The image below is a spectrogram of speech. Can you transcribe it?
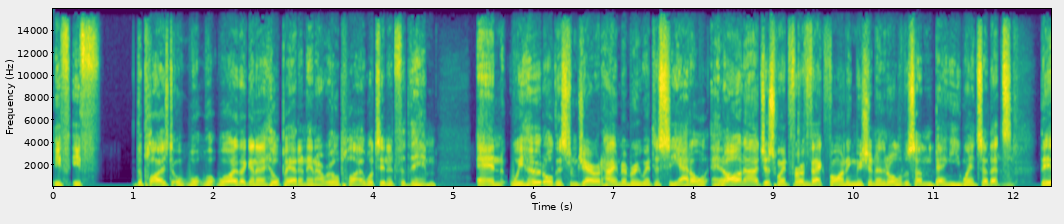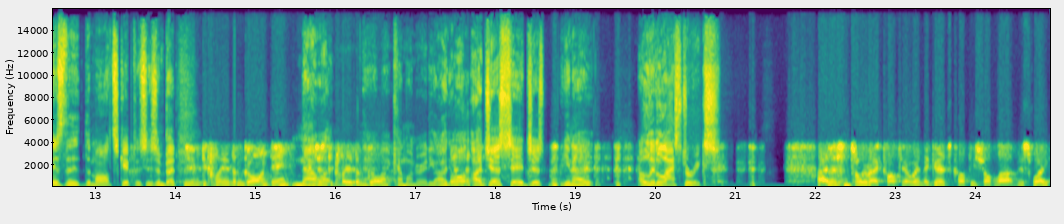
if if the players? wh- wh- Why are they going to help out an NRL player? What's in it for them? And we heard all this from Jarryd Hayne. Remember, he went to Seattle, and oh no, just went for a mm. fact finding mission, and then all of a sudden, bang, he went. So that's mm. there's the the mild skepticism. But You've declared them gone, Dan. no, You've I- just declared them no, gone. no, come on, Brady. I, I I just said just you know a little asterisk. Hey, listen, talking about coffee, I went in the Gertz coffee shop la- this week.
